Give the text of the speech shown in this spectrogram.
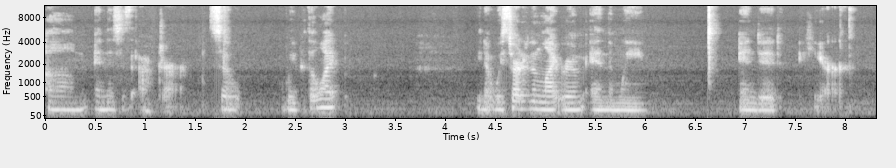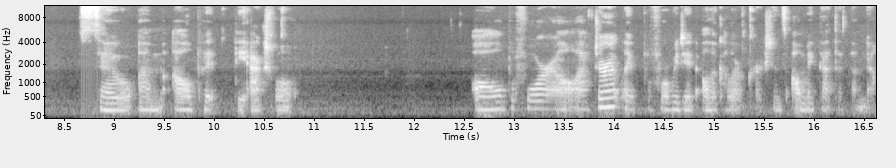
Um, and this is after. So we put the light, you know, we started in Lightroom and then we ended here. So um, I'll put the actual all before, all after, it like before we did all the color corrections. I'll make that the thumbnail.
